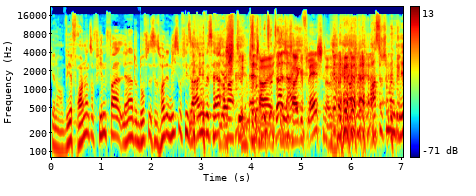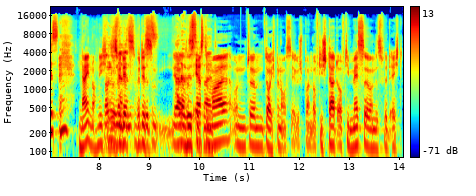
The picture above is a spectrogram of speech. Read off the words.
Genau, wir freuen uns auf jeden Fall. Lennart, du durftest jetzt heute nicht so viel sagen bisher, ja, aber stimmt, total, ich bin total geflasht. Also. Warst du schon mal in Dresden? Nein, noch nicht. Also, es wird jetzt, wird jetzt ja, das erste Zeit. Mal und ähm, doch, ich bin auch sehr gespannt auf die Stadt, auf die Messe und es wird echt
